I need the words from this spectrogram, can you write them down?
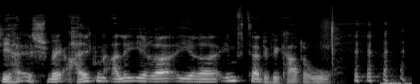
Die halten alle ihre, ihre Impfzertifikate hoch.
